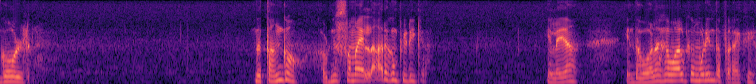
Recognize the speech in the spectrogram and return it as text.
கோல்டு இந்த தங்கம் அப்படின்னு சொன்னால் எல்லாருக்கும் பிடிக்கும். இல்லையா? இந்த உலக வாழ்க்கை முடிந்த பிறகு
